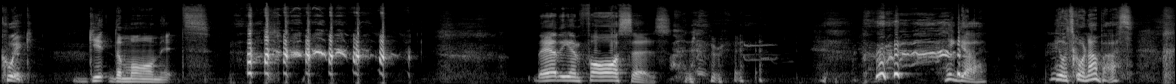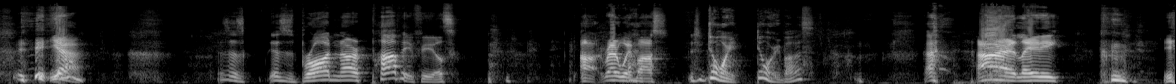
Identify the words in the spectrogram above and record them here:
Quick, get the marmots. They're the enforcers. Hey, guy. Hey, what's going on, boss? yeah. This is this is broad in our poppy fields. Uh, right away, boss. Don't worry. Don't worry, boss. All right, lady. you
